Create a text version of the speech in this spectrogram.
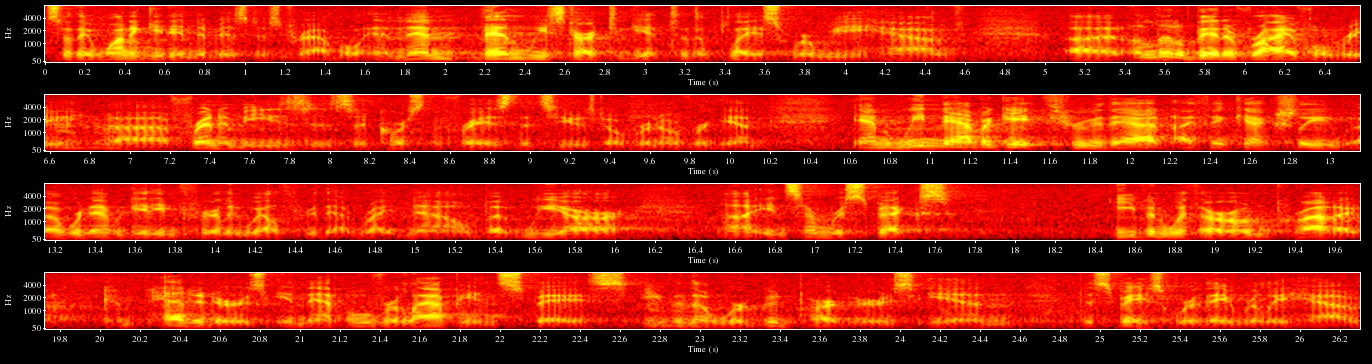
so they want to get into business travel, and then then we start to get to the place where we have. Uh, a little bit of rivalry. Mm-hmm. Uh, frenemies is, of course, the phrase that's used over and over again. And we navigate through that. I think actually uh, we're navigating fairly well through that right now, but we are, in some respects, even with our own product, competitors in that overlapping space, even though we're good partners in the space where they really have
